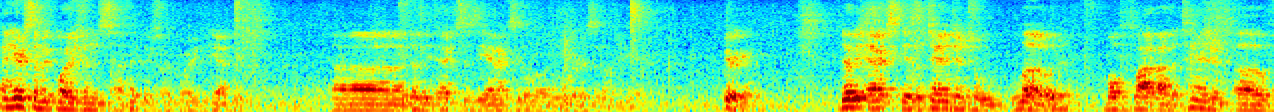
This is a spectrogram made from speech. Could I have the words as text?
And here's some equations, I think there's some equations, yeah. Uh, Wx is the axial load, where is it on here? Here we go. Wx is the tangential load multiplied by the tangent of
